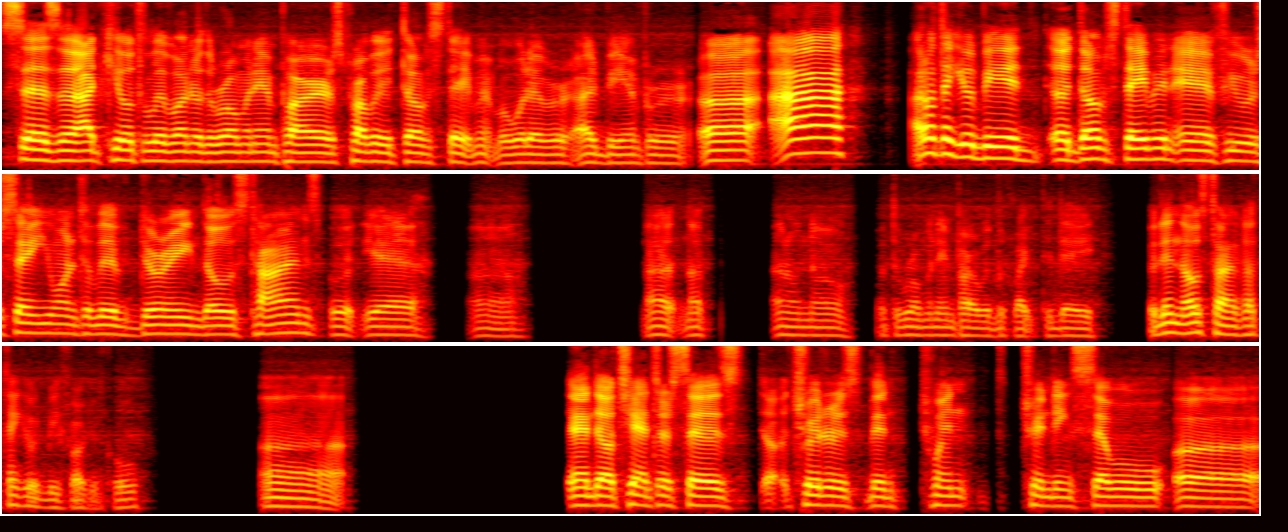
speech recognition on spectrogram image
says uh, I'd kill to live under the Roman Empire. It's probably a dumb statement, but whatever. I'd be emperor. Uh, I I don't think it would be a, a dumb statement if you were saying you wanted to live during those times. But yeah, uh, not not. I don't know what the Roman Empire would look like today, but in those times, I think it would be fucking cool. Uh, and El Chanter says uh, Twitter's been twin trending civil uh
